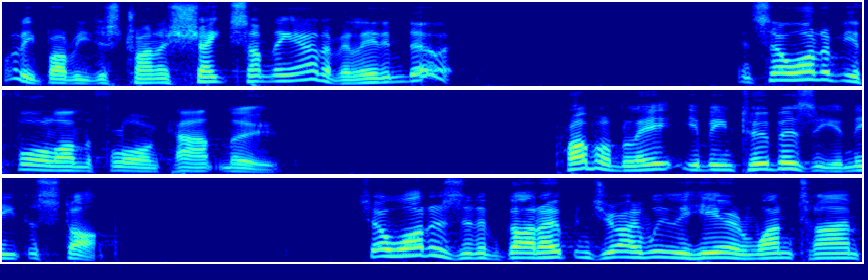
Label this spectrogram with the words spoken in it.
Well, he's probably just trying to shake something out of it. Let him do it. And so, what if you fall on the floor and can't move? Probably you've been too busy. You need to stop. So, what is it if God opens your eyes? We were here in one time,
